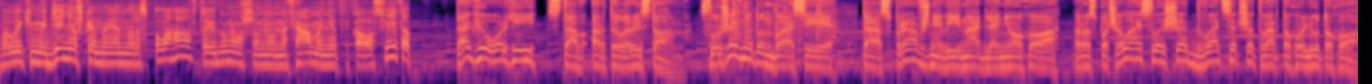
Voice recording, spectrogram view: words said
великими денюжками я не розполагав, та й думав, що ну нафіга мені така освіта. Так Георгій став артилеристом, служив на Донбасі. Та справжня війна для нього розпочалась лише 24 лютого.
